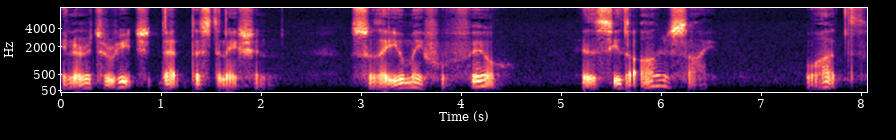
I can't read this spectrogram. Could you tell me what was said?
in order to reach that destination so that you may fulfill and see the other side what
